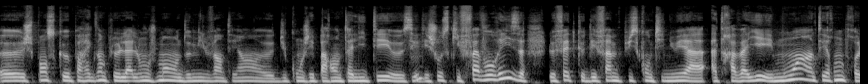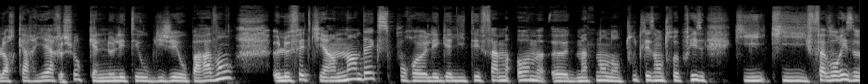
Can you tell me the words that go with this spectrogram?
Euh, je pense que, par exemple, l'allongement en 2021 du congé parentalité, c'est mmh. des choses qui favorisent le fait que des femmes puissent continuer à, travailler et moins interrompre leur carrière qu'elles ne l'étaient obligées auparavant. Avant, le fait qu'il y ait un index pour l'égalité femmes-hommes maintenant dans toutes les entreprises qui, qui favorise,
